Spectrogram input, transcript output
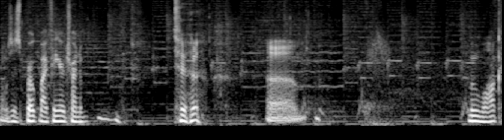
Almost just broke my finger trying to to um, moonwalk.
